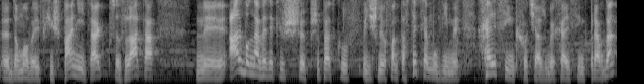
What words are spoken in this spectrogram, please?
e, domowej w Hiszpanii, tak, przez lata, albo nawet jak już w przypadku, jeśli o fantastyce mówimy, Helsing chociażby, Helsing, prawda?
